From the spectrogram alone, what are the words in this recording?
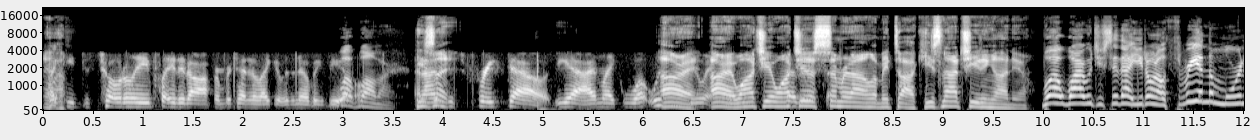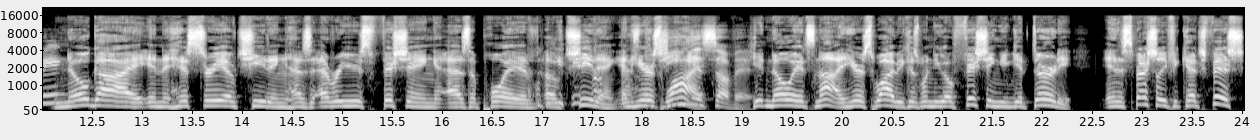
Yeah. Like he just totally played it off and pretended like it was no big deal. What Walmart? And He's I'm not- just freaked out. Yeah, I'm like, what was All he right, doing? all right. Like, Why don't you, why don't you doesn't- just simmer down and let me talk? He's not cheating on you. Well, why would you say that? You don't know. Three in the morning. No guy in the history of cheating has ever used fishing as a ploy of, of cheating, and That's the here's why. genius of it. He- no, it's not. Here's why: because when you go fishing, you get dirty, and especially if you catch fish,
